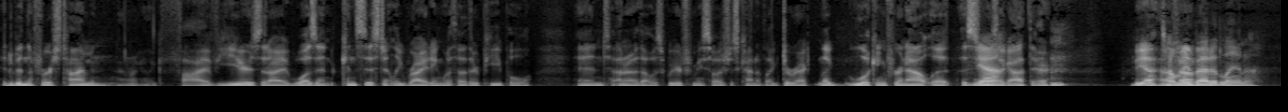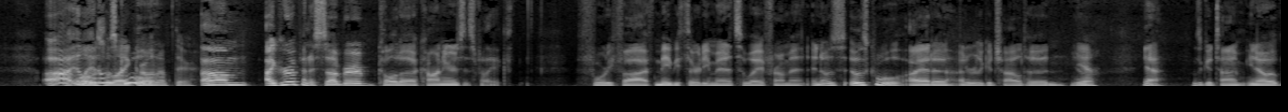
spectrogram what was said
it had been the first time in I don't know like five years that I wasn't consistently writing with other people. And I don't know, that was weird for me. So I was just kind of like direct, like looking for an outlet as soon Yeah. as I got there. But yeah, Well, tell me about it. Atlanta. Uh, what Atlanta was it like cool. growing up there? Um, I grew up in a suburb called uh, Conyers. It's probably like forty-five, maybe thirty minutes away from it, and it was it was cool. I had a I had a really good childhood. you know, Yeah. yeah, it was a good time. You know,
